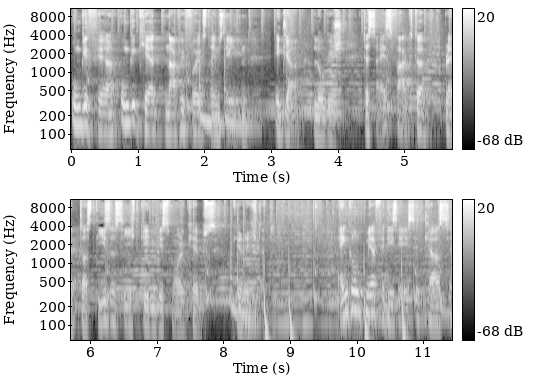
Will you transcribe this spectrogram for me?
Ungefähr, umgekehrt nach wie vor extrem selten. Eh logisch. Der Size-Faktor bleibt aus dieser Sicht gegen die Small Caps gerichtet. Ein Grund mehr für diese Asset-Klasse,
